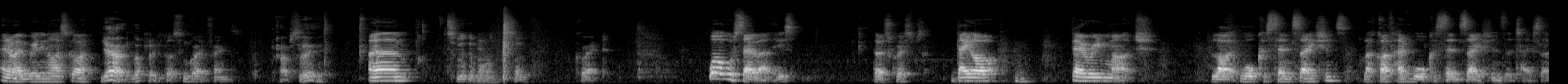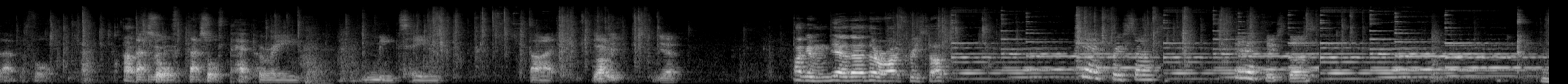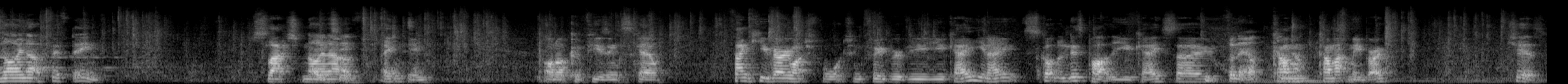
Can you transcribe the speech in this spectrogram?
anyway, really nice guy. Yeah, lovely. He's got some great friends. Absolutely. Um, Two of them on. So correct. What I will say about these, those crisps, they are very much like Walker Sensations. Like I've had Walker Sensations that taste like that before. That sort Absolutely. of that sort of peppery, meaty, like yeah, Right, yeah. I can, yeah, they're, they're alright. Three stars. yeah, three stars. Yeah, three stars. Nine out of 15. Slash nine out of 18. on our confusing scale. Thank you very much for watching Food Review UK. You know, Scotland is part of the UK, so For now. come come at me, bro. Cheers.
